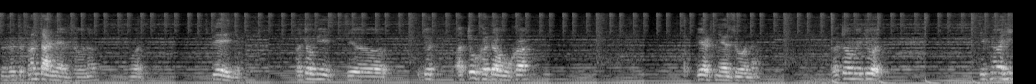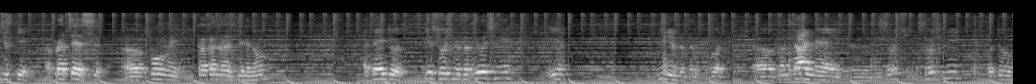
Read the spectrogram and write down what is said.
Это фронтальная зона. Вот. Спереди. Потом есть э, идет от уха до уха. Верхняя зона. Потом идет технологический процесс э, полный, как оно разделено. Это идет височно-затылочный и нижнезатылочный. Вот. Э, фронтальная э, височ- височный, потом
